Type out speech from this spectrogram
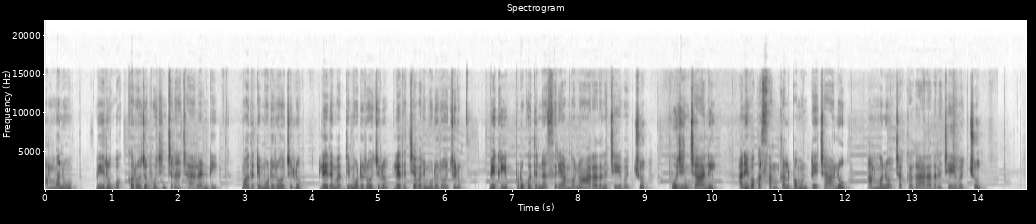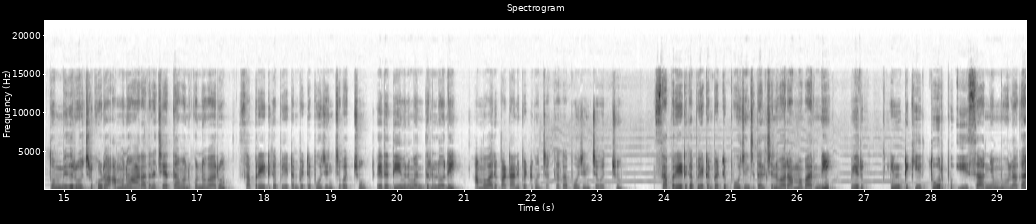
అమ్మను మీరు ఒక్కరోజు పూజించినా చాలండి. మొదటి మూడు రోజులు లేదా మధ్య మూడు రోజులు లేదా చివరి మూడు రోజులు. మీకు ఎప్పుడు కుదిరినా సరే అమ్మను ఆరాధన చేయవచ్చు పూజించాలి అని ఒక సంకల్పం ఉంటే చాలు అమ్మను చక్కగా ఆరాధన చేయవచ్చు. తొమ్మిది రోజులు కూడా అమ్మను ఆరాధన చేద్దాం అనుకున్న వారు సపరేట్గా పీఠం పెట్టి పూజించవచ్చు లేదా దేవుని మందిరంలోనే అమ్మవారి పటాన్ని పెట్టుకొని చక్కగా పూజించవచ్చు. సపరేట్గా పీఠం పెట్టి పూజించదలిచిన వారు అమ్మవారిని మీరు ఇంటికి తూర్పు ఈశాన్యం మూలగా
